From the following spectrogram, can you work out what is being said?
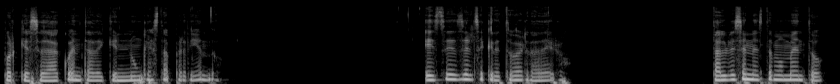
porque se da cuenta de que nunca está perdiendo. Ese es el secreto verdadero. Tal vez en este momento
